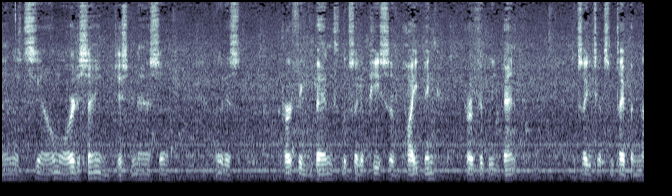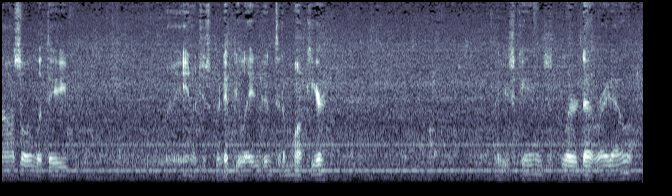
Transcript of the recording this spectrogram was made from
And it's, you know, more the same, just NASA. Look at this perfect bend. Looks like a piece of piping, perfectly bent. Looks like it's got some type of nozzle that they, you know, just manipulated into the muck here. I just came and just blurred that right out.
